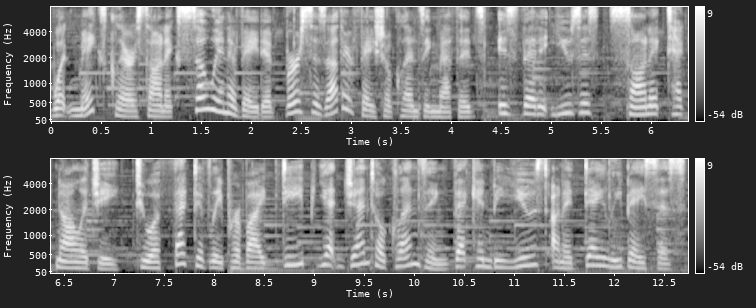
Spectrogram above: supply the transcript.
What makes Clarisonic so innovative versus other facial cleansing methods is that it uses sonic technology to effectively provide deep yet gentle cleansing that can be used on a daily basis.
